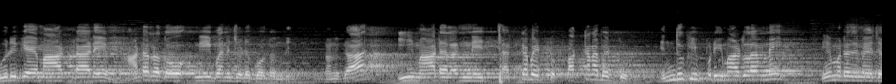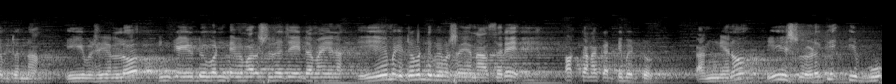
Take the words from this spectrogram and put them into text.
ఊరికే మాట్లాడే మాటలతో నీ పని చెడిపోతుంది. కనుక ఈ మాటలన్నీ చక్కబెట్టు పక్కన పెట్టు. ఎందుకు ఇప్పుడు ఈ మాటలన్నీ? మేము నిజమే చెబుతున్నా. ఈ విషయంలో ఇంకా ఎటువంటి విమర్శలు చేయటమైన ఏమి ఎటువంటి విమర్శ అయినా సరే పక్కన కట్టిపెట్టు కన్యను ఈశ్వరుడికి ఇవ్వు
